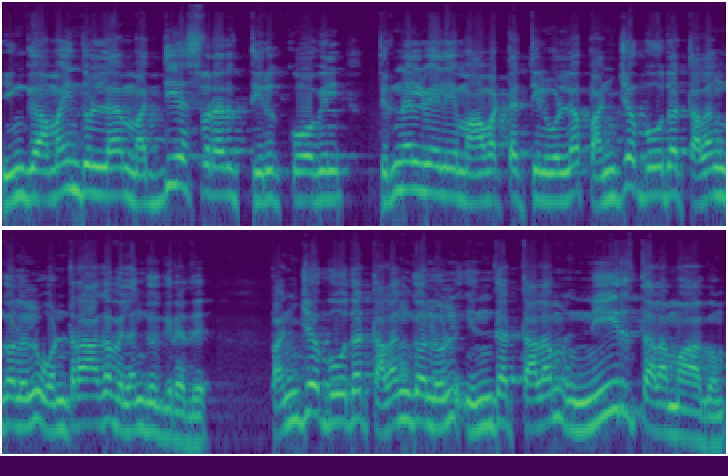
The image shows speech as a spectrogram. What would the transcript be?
இங்கு அமைந்துள்ள மத்தியஸ்வரர் திருக்கோவில் திருநெல்வேலி மாவட்டத்தில் உள்ள பஞ்சபூத தலங்களுள் ஒன்றாக விளங்குகிறது. பஞ்சபூத தலங்களுள் இந்த தலம் நீர் தலமாகும்.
